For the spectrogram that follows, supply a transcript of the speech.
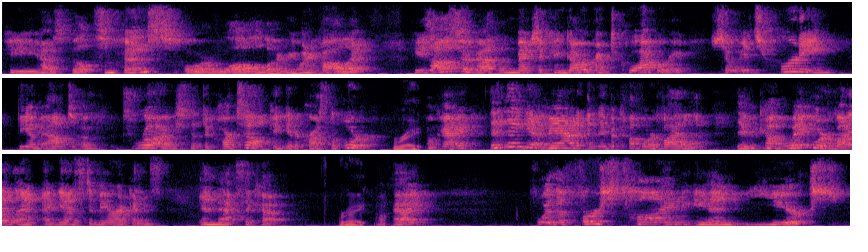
He has built some fence or wall, whatever you want to call it. He's also got the Mexican government to cooperate. So it's hurting the amount of drugs that the cartel can get across the border. Right. Okay? Then they get mad and they become more violent. They become way more violent against Americans in Mexico. Right. Okay? For the first time in years,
